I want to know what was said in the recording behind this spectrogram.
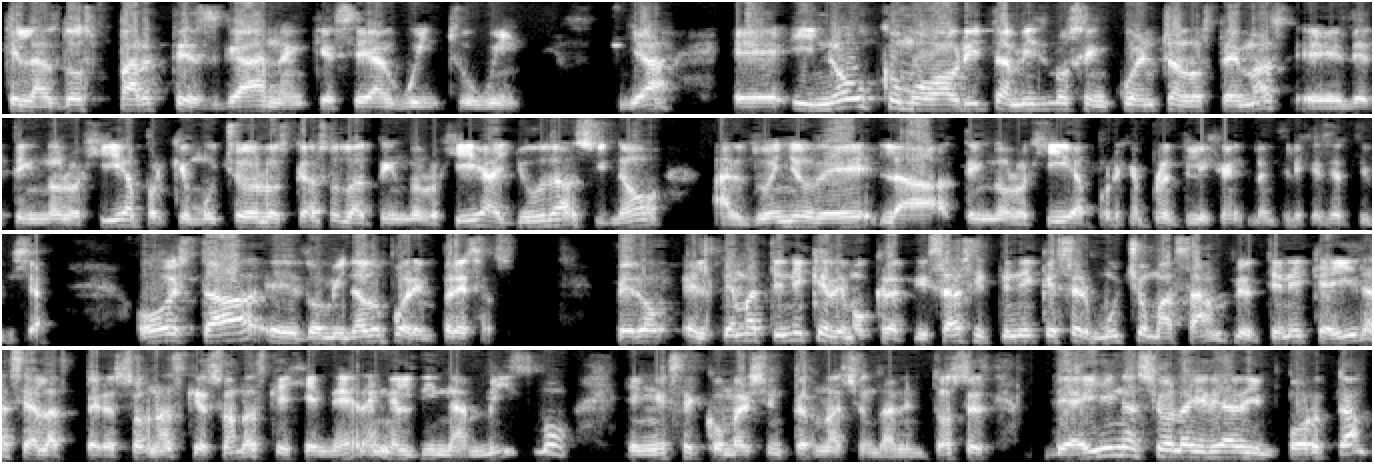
que las dos partes ganan, que sean win-to-win. ¿ya? Eh, y no como ahorita mismo se encuentran los temas eh, de tecnología, porque en muchos de los casos la tecnología ayuda, sino al dueño de la tecnología, por ejemplo, la inteligencia artificial, o está eh, dominado por empresas pero el tema tiene que democratizarse y tiene que ser mucho más amplio, tiene que ir hacia las personas que son las que generan el dinamismo en ese comercio internacional. Entonces, de ahí nació la idea de Importa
